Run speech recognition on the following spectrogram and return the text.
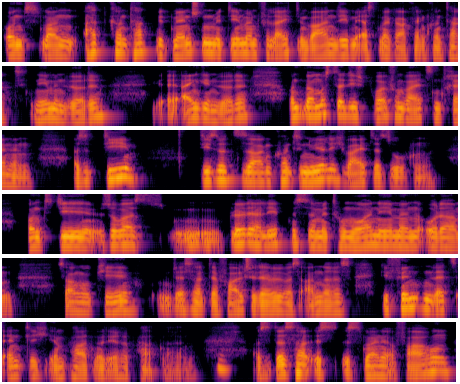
Und man hat Kontakt mit Menschen, mit denen man vielleicht im wahren Leben erstmal gar keinen Kontakt nehmen würde, äh, eingehen würde. Und man muss da die Spreu vom Weizen trennen. Also die, die sozusagen kontinuierlich weitersuchen und die sowas blöde Erlebnisse mit Humor nehmen oder sagen, okay, der ist halt der Falsche, der will was anderes, die finden letztendlich ihren Partner oder ihre Partnerin. Mhm. Also das ist, ist meine Erfahrung.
